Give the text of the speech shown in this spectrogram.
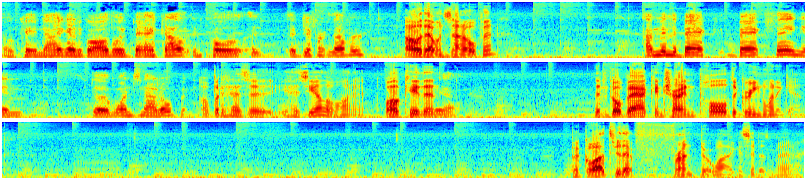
Okay, now I got to go all the way back out and pull a, a different lever. Oh, that one's not open? I'm in the back back thing and the one's not open. Oh, but it has a it has yellow on it. Well, okay, then Yeah. then go back and try and pull the green one again. But go out through that front door. Well, I guess it doesn't matter.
